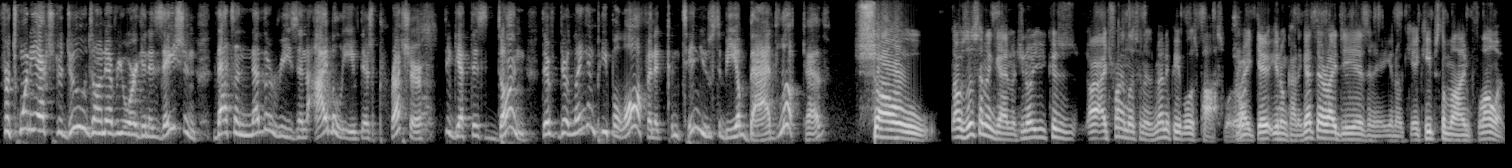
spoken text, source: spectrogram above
for 20 extra dudes on every organization. That's another reason I believe there's pressure to get this done. They're they're laying people off, and it continues to be a bad look, Kev. So I was listening again, you know, because I, I try and listen to as many people as possible, Sure. right? Get you know, kind of get their ideas, and it, you know, it keeps the mind flowing.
